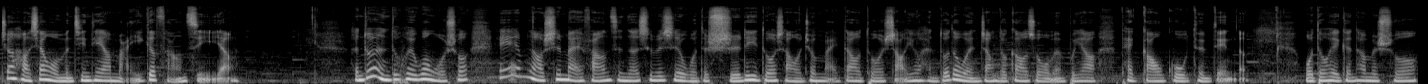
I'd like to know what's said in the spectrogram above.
就好像我们今天要买一个房子一样。很多人都会问我说：“诶，M 老师买房子呢，是不是我的实力多少我就买到多少？”因为很多的文章都告诉我们不要太高估，对不对呢？我都会跟他们说，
